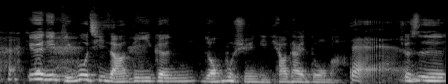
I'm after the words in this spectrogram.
因为你底部起涨的第一根容不许你挑太多嘛。对，就是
